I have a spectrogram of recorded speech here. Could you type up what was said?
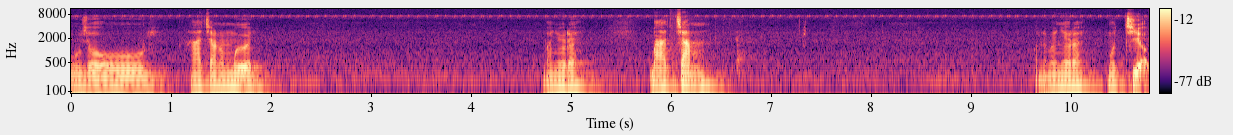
Ui rồi 250 Bao nhiêu đây? 300 Còn đây bao nhiêu đây? 1 triệu.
